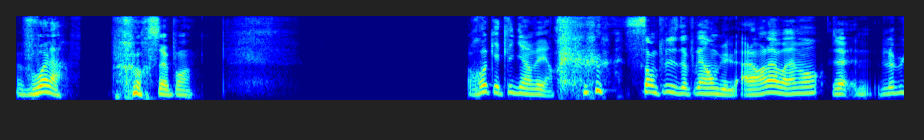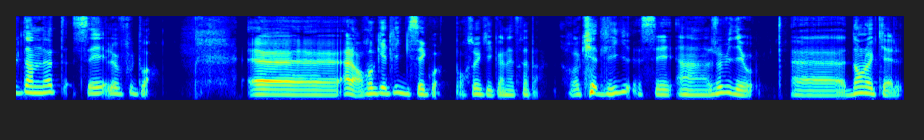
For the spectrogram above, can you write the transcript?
Voilà pour ce point. Rocket League 1v1. Sans plus de préambule. Alors là, vraiment, le bulletin de notes, c'est le foutoir. Euh, alors, Rocket League, c'est quoi? Pour ceux qui connaîtraient pas. Rocket League, c'est un jeu vidéo euh, dans lequel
